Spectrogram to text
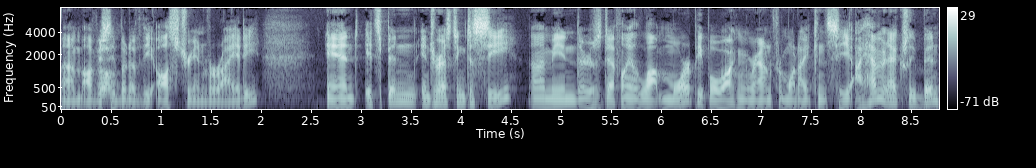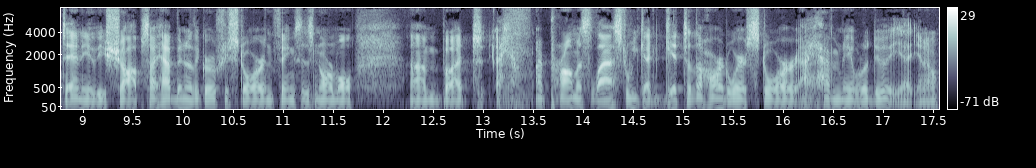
um, obviously, but of the Austrian variety. And it's been interesting to see. I mean, there's definitely a lot more people walking around from what I can see. I haven't actually been to any of these shops. I have been to the grocery store and things as normal. Um, but I, I, promised last week I'd get to the hardware store. I haven't been able to do it yet. You know,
